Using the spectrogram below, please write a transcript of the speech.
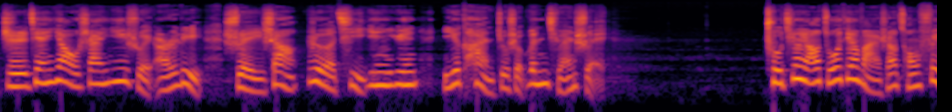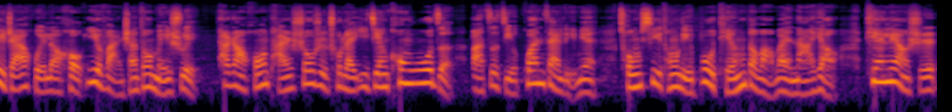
只见药山依水而立，水上热气氤氲，一看就是温泉水。楚清瑶昨天晚上从废宅回来后，一晚上都没睡。他让红檀收拾出来一间空屋子，把自己关在里面，从系统里不停地往外拿药。天亮时，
